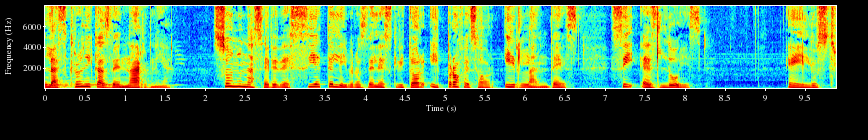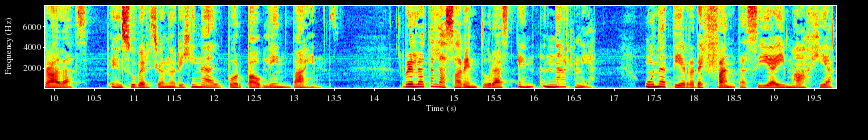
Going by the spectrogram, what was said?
Las Crónicas de Narnia son una serie de siete libros del escritor y profesor irlandés C.S. Lewis e ilustradas en su versión original por Pauline Vines. Relata las aventuras en Narnia, una tierra de fantasía y magia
